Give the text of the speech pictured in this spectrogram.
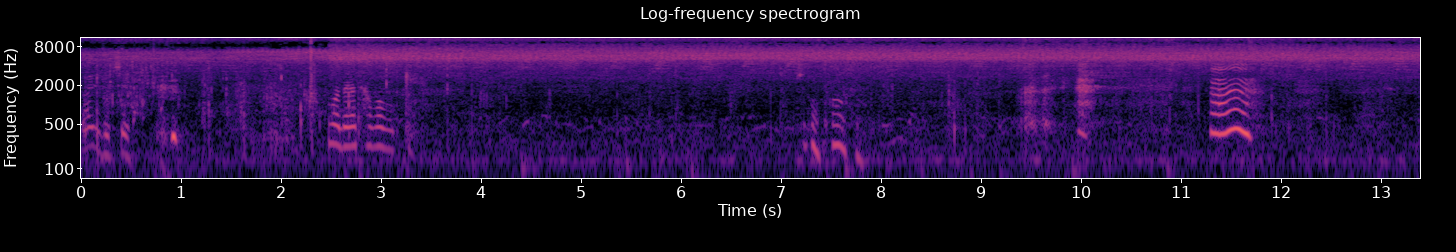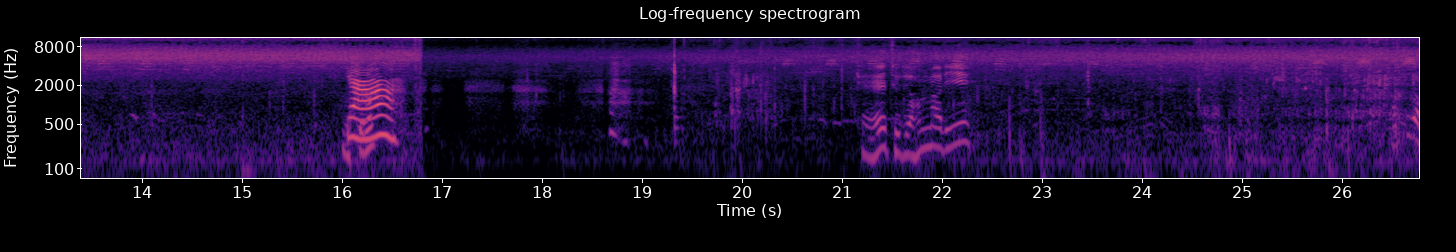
사이즈 좋지? 뭐 내가 잡아볼게. 수동 터놨어. 아. 야. 오케이, 드디어 한 마리. 같이 갔다.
